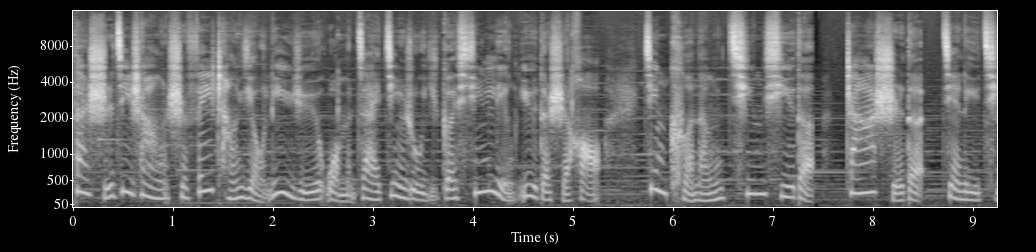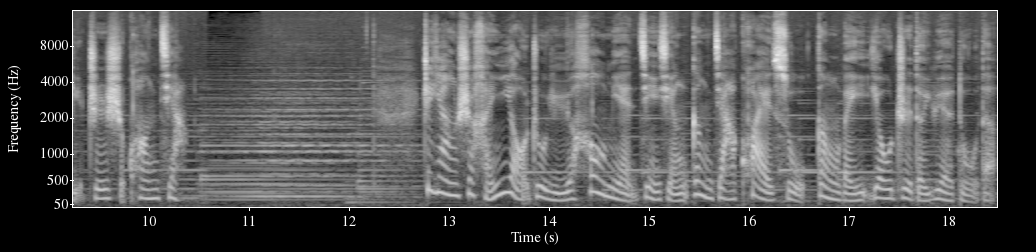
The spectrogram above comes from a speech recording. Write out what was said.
但实际上是非常有利于我们在进入一个新领域的时候，尽可能清晰的、扎实的建立起知识框架。这样是很有助于后面进行更加快速、更为优质的阅读的。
